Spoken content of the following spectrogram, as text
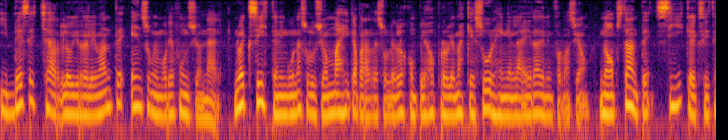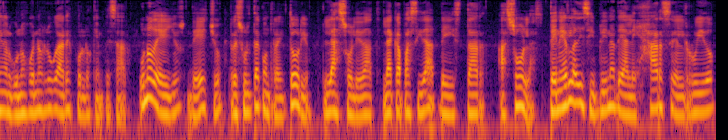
y desechar lo irrelevante en su memoria funcional. No existe ninguna solución mágica para resolver los complejos problemas que surgen en la era de la información. No obstante, sí que existen algunos buenos lugares por los que empezar. Uno de ellos, de hecho, resulta contradictorio, la soledad, la capacidad de estar a solas. Tener la disciplina de alejarse del ruido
